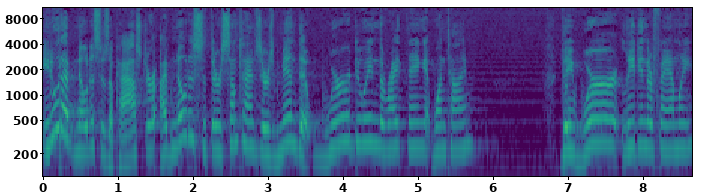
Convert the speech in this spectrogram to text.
You know what I've noticed as a pastor? I've noticed that there's sometimes there's men that were doing the right thing at one time. They were leading their family.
